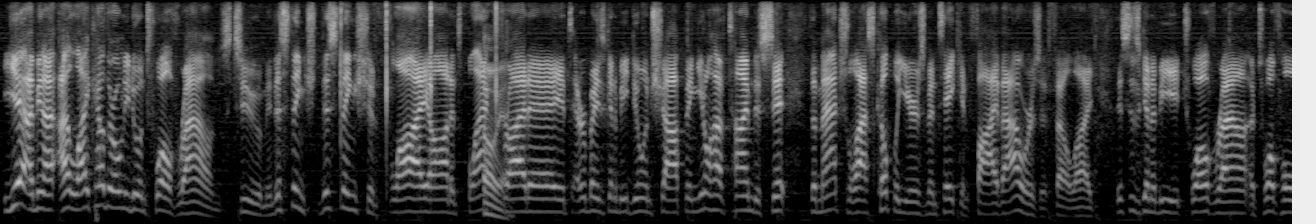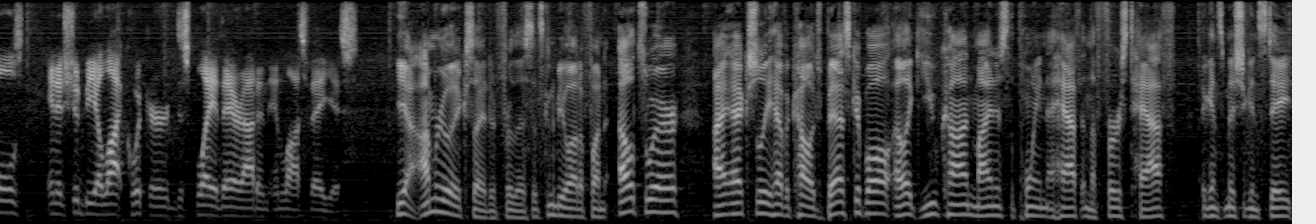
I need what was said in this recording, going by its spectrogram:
Yeah, I mean, I, I like how they're only doing 12 rounds too. I mean, this thing this thing should fly on. It's Black Oh, yeah. Friday. It's everybody's going to be doing shopping. You don't have time to sit. The match the last couple years has been taking five hours. It felt like this is going to be 12 round, uh, 12 holes, and it should be a lot quicker display there out in, in Las Vegas. Yeah, I'm really excited for this. It's going to be a lot of fun. Elsewhere, I actually have a college basketball. I like UConn minus the point and a half in the first half against Michigan State.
